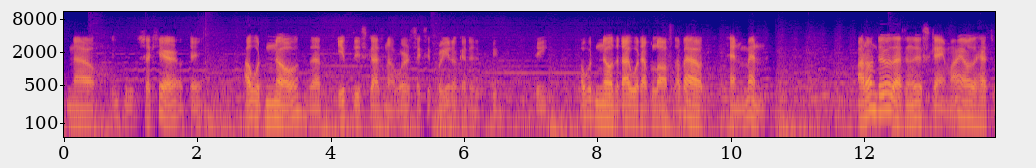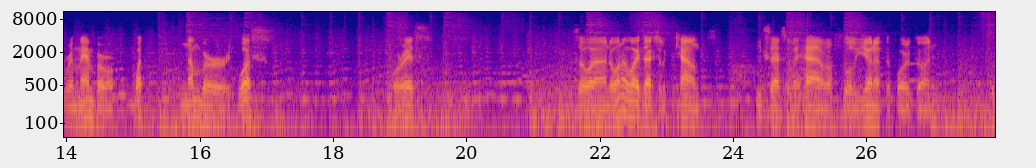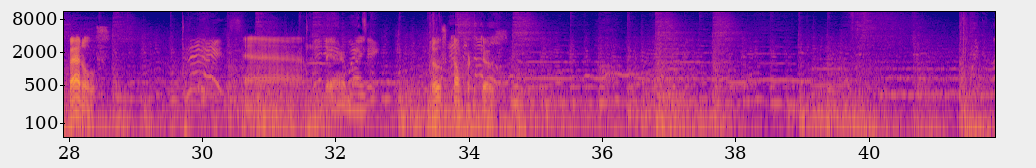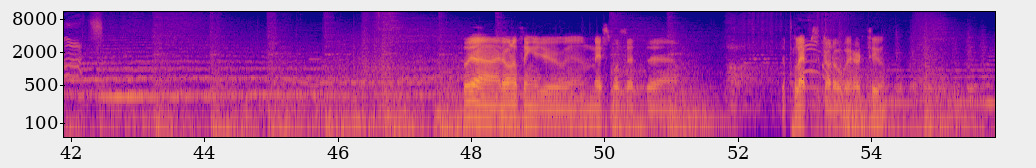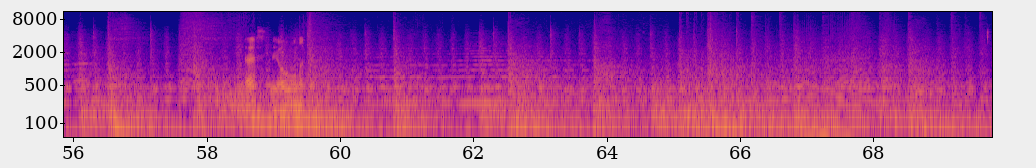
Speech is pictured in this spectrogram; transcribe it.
Now, check here, okay, I would know that if these guys now were 63, okay, the 50, I would know that I would have lost about 10 men. I don't do that in this game, I only have to remember what number it was. Or is. So uh, the only way to actually count is actually have a full unit before going to battles. And there my close comfort goes. So yeah, the only thing you uh, missed was that uh, the plebs got over here too. That's the only thing.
